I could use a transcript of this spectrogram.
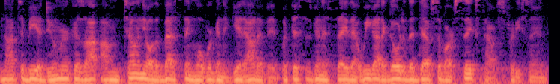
not to be a doomer because I'm telling y'all the best thing, what we're going to get out of it. But this is going to say that we got to go to the depths of our sixth house pretty soon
